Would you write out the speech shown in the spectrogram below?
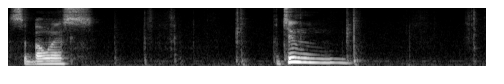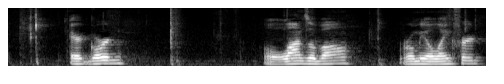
Sabonis, Batum, Eric Gordon, Alonzo Ball, Romeo Langford,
